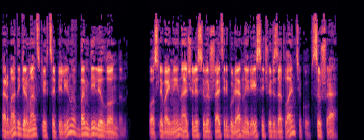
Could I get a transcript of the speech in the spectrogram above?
армады германских цепелинов бомбили Лондон. После войны начали совершать регулярные рейсы через Атлантику в США.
